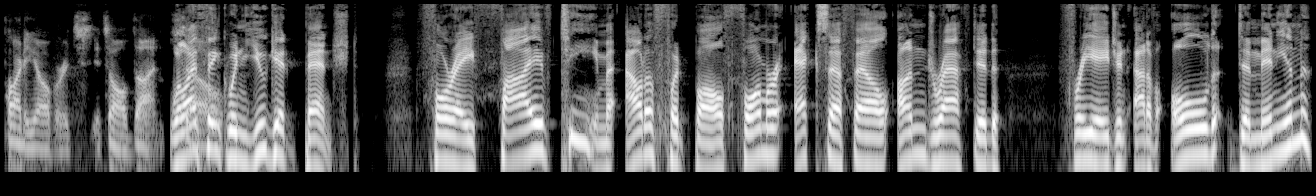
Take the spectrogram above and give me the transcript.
party over. It's it's all done. Well, I think when you get benched for a five team out of football, former XFL undrafted free agent out of Old Dominion.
